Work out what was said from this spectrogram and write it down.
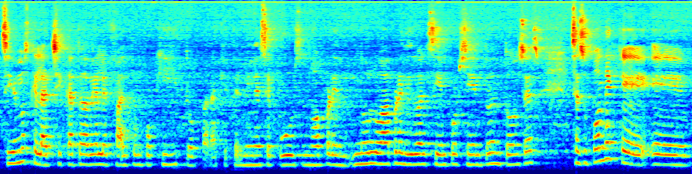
Si vemos que la chica todavía le falta un poquito para que termine ese curso, no, no lo ha aprendido al 100%, entonces se supone que eh,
